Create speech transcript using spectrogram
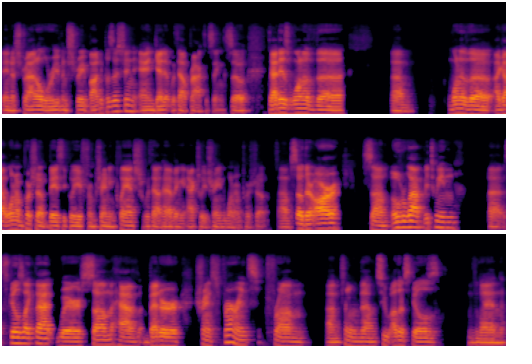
in a straddle or even straight body position and get it without practicing. So that is one of the um, one of the I got one arm push up basically from training planche without having actually trained one arm push up. Um, so there are some overlap between uh, skills like that where some have better transference from um, training them to other skills than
